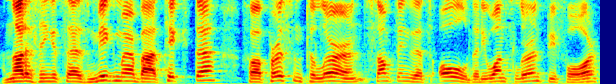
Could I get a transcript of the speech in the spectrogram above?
Another thing it says, Migmer Ba'tikta, for a person to learn something that's old that he once learned before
